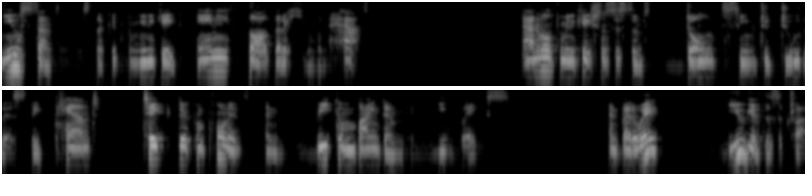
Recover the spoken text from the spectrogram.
new sentences that could communicate any thought that a human has. Animal communication systems don't seem to do this. They can't take their components and recombine them in new ways. And by the way, you give this a try.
